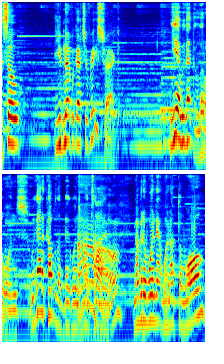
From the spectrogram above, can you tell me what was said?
so you never got your racetrack? Yeah, we got the little ones. We got a couple of big ones one Oh. time. Remember the one that went up the wall?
